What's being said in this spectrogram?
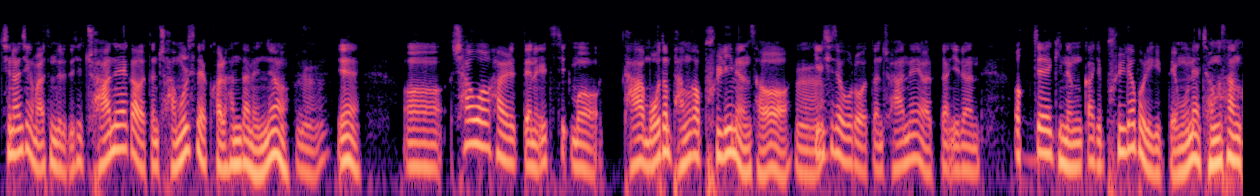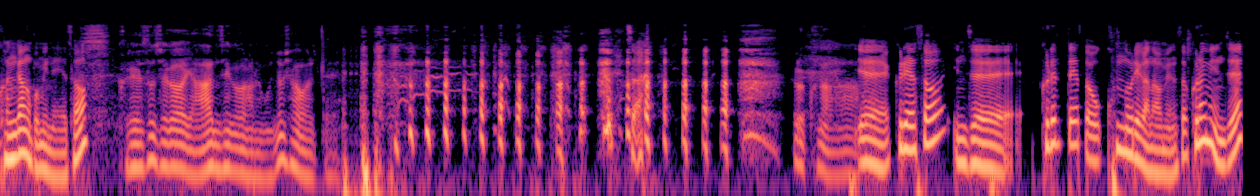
지난 시간에 말씀드렸듯이 좌뇌가 어떤 좌물쇠 역할을 한다면요 네. 예, 어, 샤워할 때는 일시, 뭐, 다 모든 방어가 풀리면서 네. 일시적으로 어떤 좌뇌의 어떤 이런 억제 기능까지 풀려버리기 때문에 정상 건강 범위 내에서 그래서 제가 야한 생각을 하는군요 샤워할 때. 자. 그렇구나. 예, 그래서 이제 그럴 때 또 콧노래가 나오면서 그러면 이제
